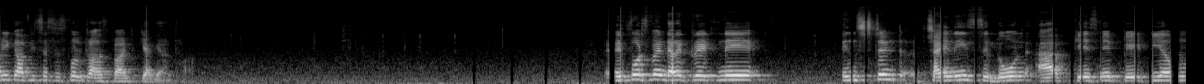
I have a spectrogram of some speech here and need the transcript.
भी काफ़ी सक्सेसफुल ट्रांसप्लांट किया गया था। एनफोर्समेंट डायरेक्टरेट ने instant Chinese loan app case में पेटीएम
